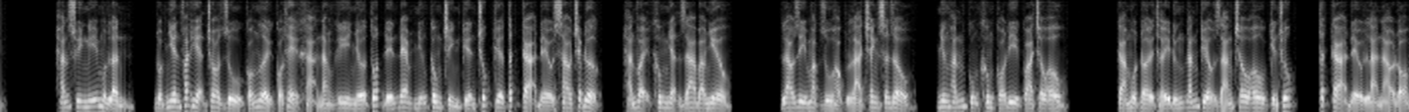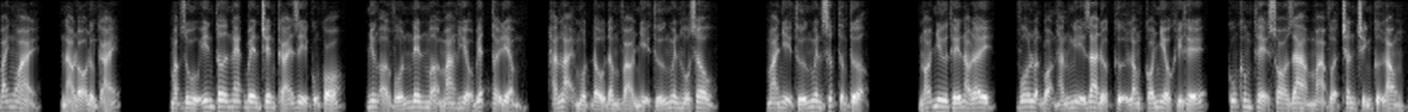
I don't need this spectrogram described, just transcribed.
Hắn suy nghĩ một lần, đột nhiên phát hiện cho dù có người có thể khả năng ghi nhớ tốt đến đem những công trình kiến trúc kia tất cả đều sao chép được, hắn vậy không nhận ra bao nhiêu. Lão gì mặc dù học là tranh sân dầu, nhưng hắn cũng không có đi qua châu âu. Cả một đời thấy đứng đắn kiểu dáng châu âu kiến trúc, tất cả đều là nào đó bãi ngoài, nào đó đường cái. Mặc dù internet bên trên cái gì cũng có, nhưng ở vốn nên mở mang hiểu biết thời điểm hắn lại một đầu đâm vào nhị thứ nguyên hố sâu. Mà nhị thứ nguyên sức tưởng tượng nói như thế nào đây? Vô luận bọn hắn nghĩ ra được cự long có nhiều khí thế cũng không thể so ra mà vượt chân chính cự long.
